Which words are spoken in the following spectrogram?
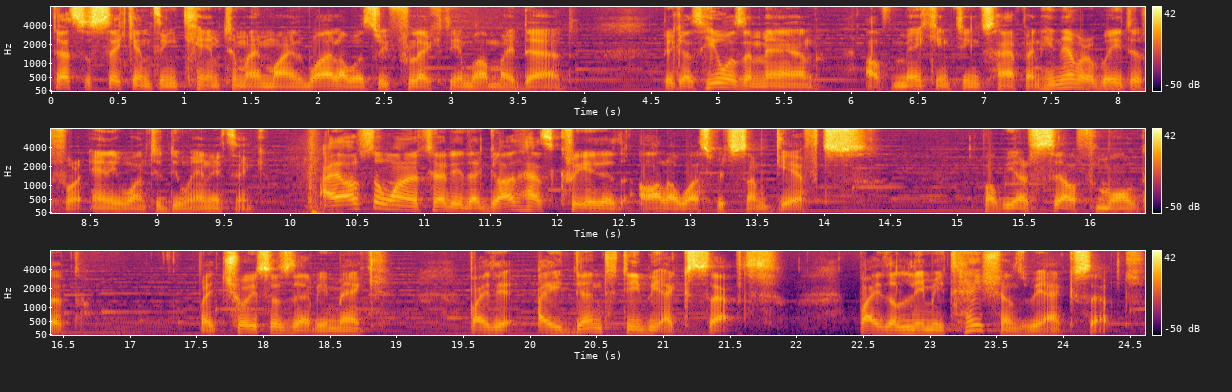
That's the second thing came to my mind while I was reflecting about my dad. Because he was a man of making things happen. He never waited for anyone to do anything. I also want to tell you that God has created all of us with some gifts, but we are self molded by choices that we make, by the identity we accept by the limitations we accept.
